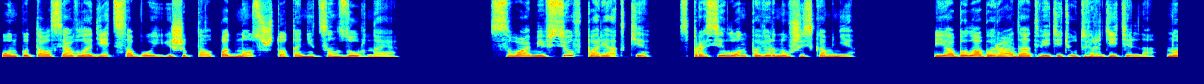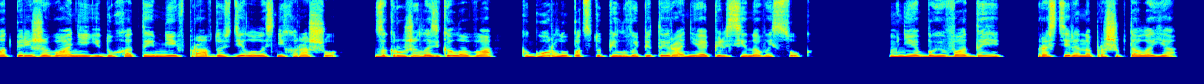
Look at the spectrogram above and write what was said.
Он пытался овладеть собой и шептал под нос что-то нецензурное. «С вами все в порядке?» – спросил он, повернувшись ко мне. Я была бы рада ответить утвердительно, но от переживаний и духоты мне и вправду сделалось нехорошо. Закружилась голова, к горлу подступил выпитый ранее апельсиновый сок. «Мне бы воды», – растерянно прошептала я.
